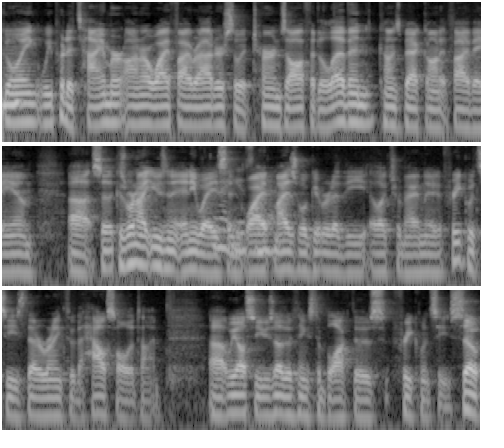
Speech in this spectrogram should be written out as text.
going. We put a timer on our Wi-Fi router so it turns off at 11, comes back on at 5 a.m. Uh, so because we're not using it anyways, and why might as well get rid of the electromagnetic frequencies that are running through the house all the time. Uh, we also use other things to block those frequencies. So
